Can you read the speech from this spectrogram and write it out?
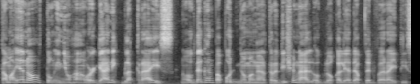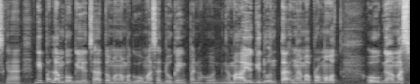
Tama yan no, tung inyohang organic black rice. No, og daghan pa pod nga mga traditional og locally adapted varieties nga gipalambo gyud sa atong mga mag-uuma sa dugayng panahon. Nga maayo gyud unta nga ma-promote o nga mas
